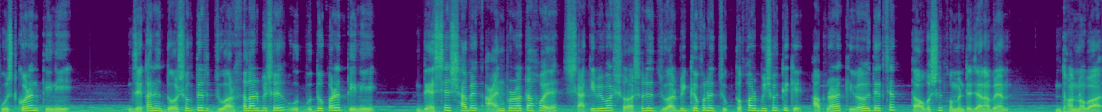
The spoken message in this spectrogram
পোস্ট করেন তিনি, যেখানে দর্শকদের জুয়ার খেলার বিষয়ে উদ্বুদ্ধ করেন তিনি। দেশের সাবেক আইন প্রণেতা হয়ে সাকিব এবার সরাসরি জুয়ার বিজ্ঞাপনে যুক্ত হওয়ার বিষয়টিকে আপনারা কীভাবে দেখছেন তা অবশ্যই কমেন্টে জানাবেন। ধন্যবাদ।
